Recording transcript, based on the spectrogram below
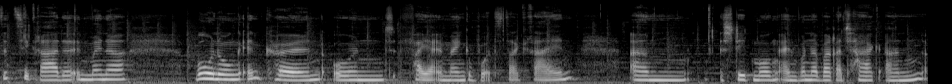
sitze hier gerade in meiner Wohnung in Köln und feiere in meinen Geburtstag rein. Ähm, es steht morgen ein wunderbarer Tag an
